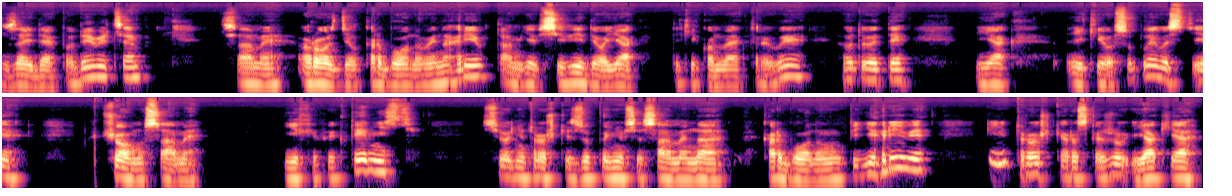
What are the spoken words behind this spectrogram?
зайде, подивиться. Саме розділ карбоновий нагрів. Там є всі відео, як такі конвектори виготовити, як, які особливості, в чому саме їх ефективність. Сьогодні трошки зупинюся саме на карбоновому підігріві і трошки розкажу, як я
